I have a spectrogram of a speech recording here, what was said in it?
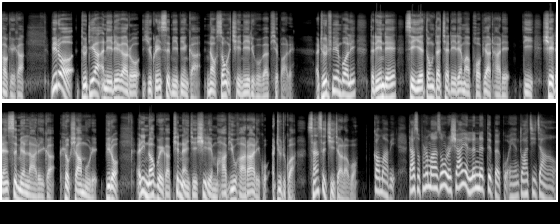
ဟုတ်ကဲ့ကပြီးတော့ဒုတိယအနေနဲ့ကတော့ယူကရိန်းစစ်မြေပြင်ကနောက်ဆုံးအခြေအနေတွေကိုပဲဖြစ်ပါတယ် အထူးသဖြင့်ပေါ့လေသတင်းတွေစီရဲသုံးသက်ချက်တွေထဲမှာဖော်ပြထားတဲ့ဒီရှေ့တန်းစစ်မျက်နှာတွေကလှုပ်ရှားမှုတွေပြီးတော့အဲ့ဒီနောက်ွယ်ကဖြစ်နိုင်ခြေရှိတဲ့မဟာဗျူဟာရတွေကိုအတူတကွဆန်းစစ်ကြည့်ကြတာပေါ့ကောင်းပါပြီဒါဆိုပထမဆုံးရုရှားရဲ့လက်နက်တစ်ဘက်ကိုအရင်သွားကြည့်ကြအောင်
